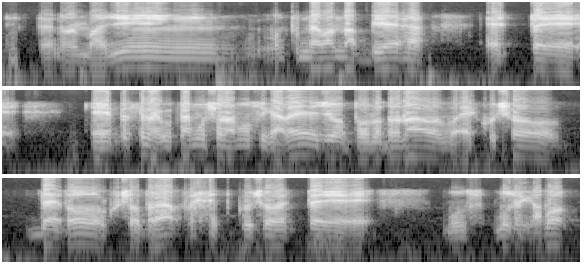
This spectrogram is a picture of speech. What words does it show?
este, Norma Jean, un montón de bandas viejas, este que pues, me gusta mucho la música de ellos. Por otro lado, escucho de todo, escucho trap, escucho este música pop.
